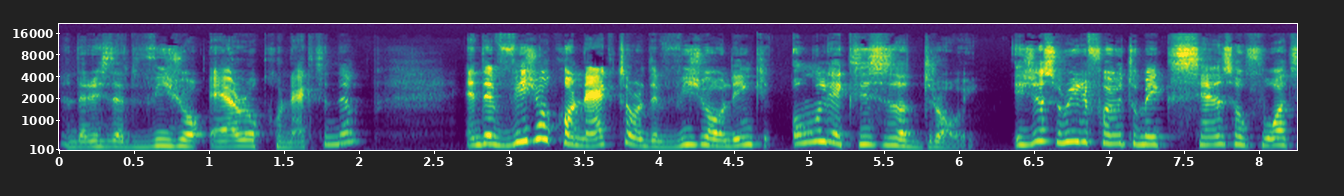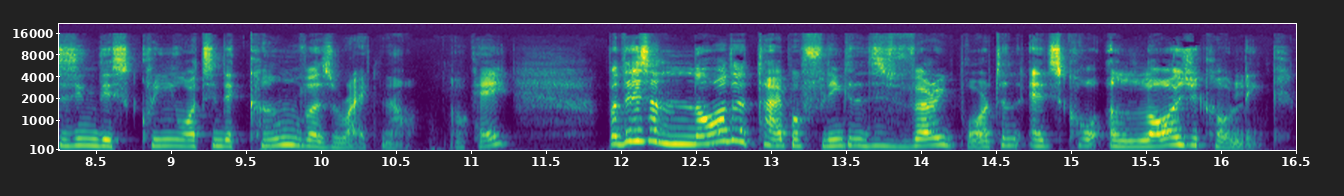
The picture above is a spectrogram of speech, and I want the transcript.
and there is that visual arrow connecting them. And the visual connector or the visual link only exists as a drawing. It's just really for you to make sense of what is in the screen, what's in the canvas right now, okay? But there is another type of link that is very important and it's called a logical link.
